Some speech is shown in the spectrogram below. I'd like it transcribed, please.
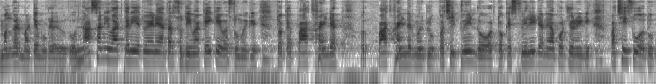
મંગળ માટે મોકલાયું હતું. નાસાની વાત કરીએ તો એણે અત્યાર સુધીમાં કઈ કઈ વસ્તુ મોકલી? તો કે પાથ ફાઇન્ડર પાથ ફાઇન્ડર મોકલ્યું. પછી ટ્વિન રોવર તો કે સ્પિરિટ અને ઓપોર્ચ્યુનિટી પછી શું હતું?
